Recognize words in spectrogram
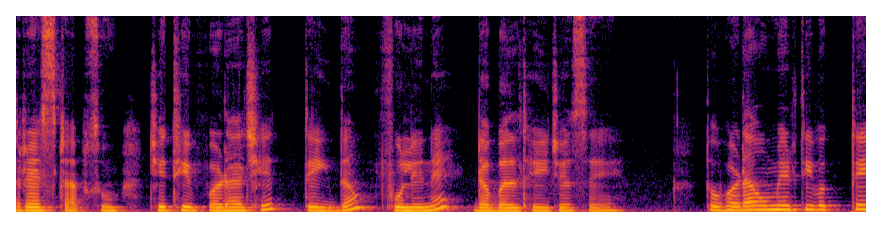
રેસ્ટ આપશું. જેથી વડા છે તે એકદમ ફૂલીને ડબલ થઈ જશે. તો વડા ઉમેરતી વખતે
